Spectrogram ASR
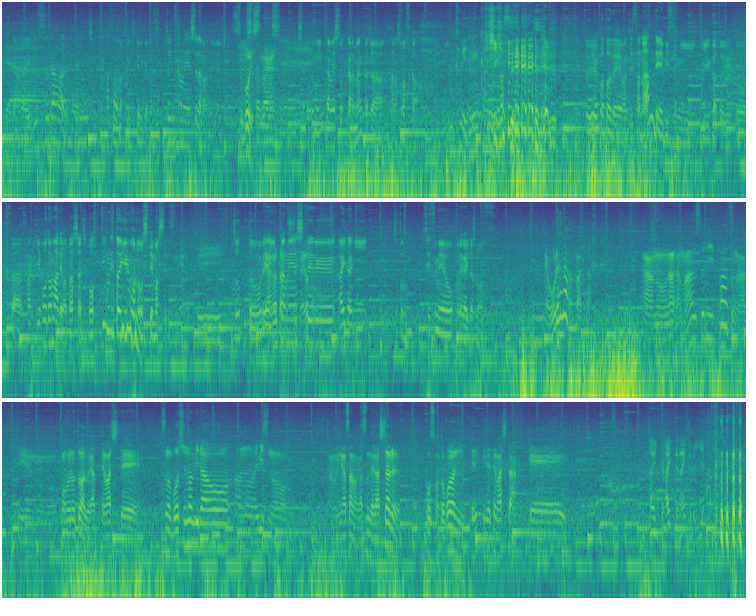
恵比寿ガールもちょっと高そうな服着てるけどずっとインカメしてたからね。すごいですね。ちょっと俺もインカメしとくからなんかじゃあ話しますか。インカメいるインカメいます ということで、まあ、実はなんで恵比寿にいるかというと実は先ほどまで私たちポスティングというものをしてましてですね。ちょっと俺インカメもしてる間にちょっと説明をお願いいたします。いや俺なまたあのなんかマンスリーパートナーっていうのをコンフロントワードやってましてその募集のビラをあの恵比寿のあの皆様が住んでらっしゃるポストのところにえ入れてました。え入って入ってないけどいいや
